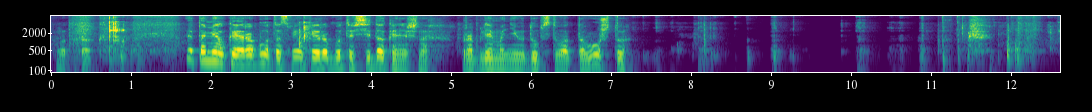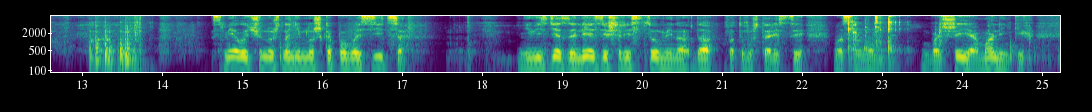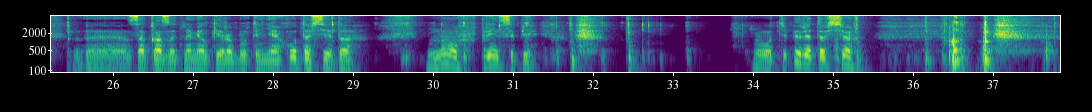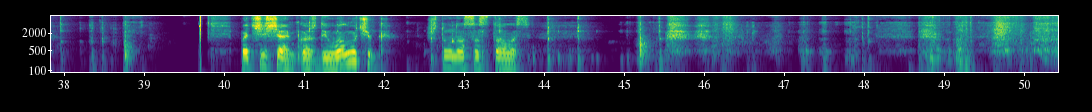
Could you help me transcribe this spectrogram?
вот так. Это мелкая работа. С мелкой работой всегда, конечно, проблема неудобства от того, что с мелочью нужно немножко повозиться. Не везде залезешь резцом иногда, потому что резцы в основном большие, а маленьких э, заказывать на мелкие работы неохота всегда. Ну, в принципе, вот, теперь это все подчищаем каждый уголочек, что у нас осталось.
